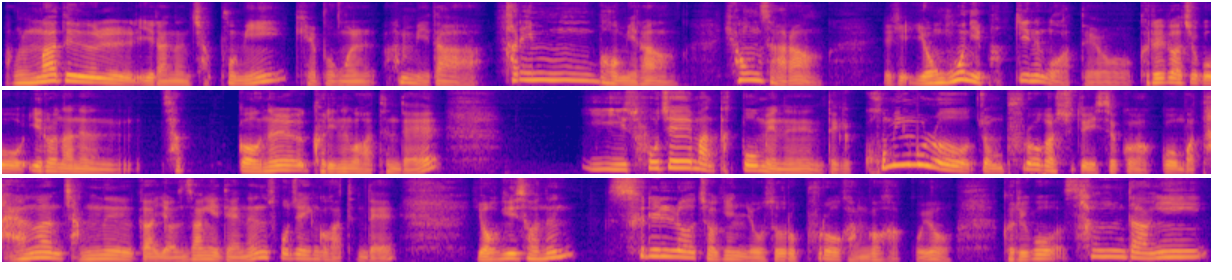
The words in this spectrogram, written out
악마들이라는 작품이 개봉을 합니다. 살인범이랑 형사랑 이렇게 영혼이 바뀌는 것 같아요. 그래가지고 일어나는 사건을 그리는 것 같은데 이 소재만 딱 보면은 되게 코믹물로 좀 풀어갈 수도 있을 것 같고 뭐 다양한 장르가 연상이 되는 소재인 것 같은데 여기서는 스릴러적인 요소로 풀어간 것 같고요. 그리고 상당히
